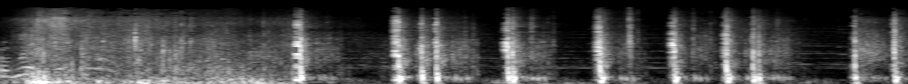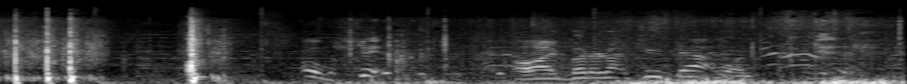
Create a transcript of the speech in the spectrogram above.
Oh shit! Oh, I better not shoot that one.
